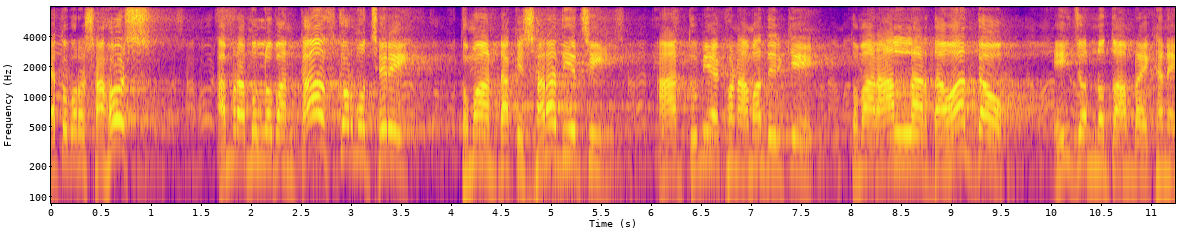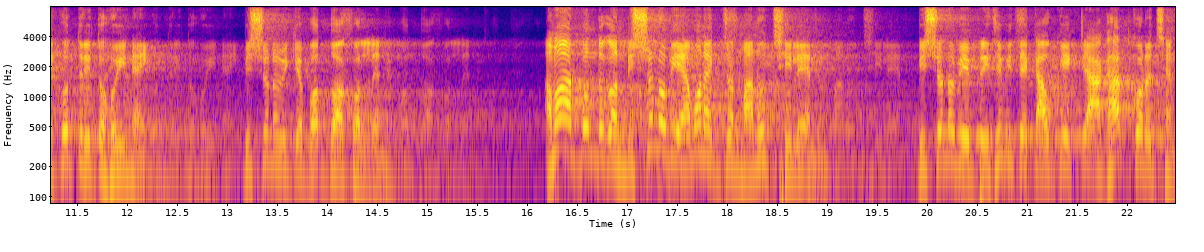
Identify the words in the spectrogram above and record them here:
এত বড় সাহস? আমরা মূল্যবান কাজকর্ম ছেড়ে তোমার ডাকে সাড়া দিয়েছি। আর তুমি এখন আমাদেরকে তোমার আল্লাহর দাওয়াত দাও। এই জন্য তো আমরা এখানে একত্রিত হই নাই। বিশ্বনবীকে বদয়া করলেন। আমার বন্ধুগণ, বিশ্বনবী এমন একজন মানুষ ছিলেন। বিশ্বনবী পৃথিবীতে কাউকে একটি আঘাত করেছেন।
